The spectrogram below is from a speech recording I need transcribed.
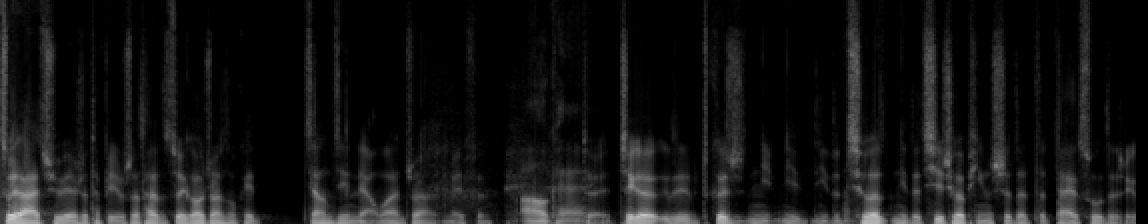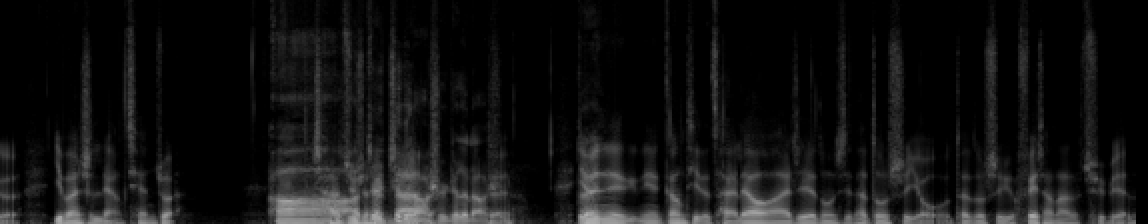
最大的区别是，它比如说它的最高转速可以将近两万转每分。啊 OK，对，这个呃这个是你你你的车你的汽车平时的怠速的这个一般是两千转，啊，差距是这很大的这个倒是，这个倒是因为那那个钢体的材料啊这些东西它都是有它都是有非常大的区别的。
